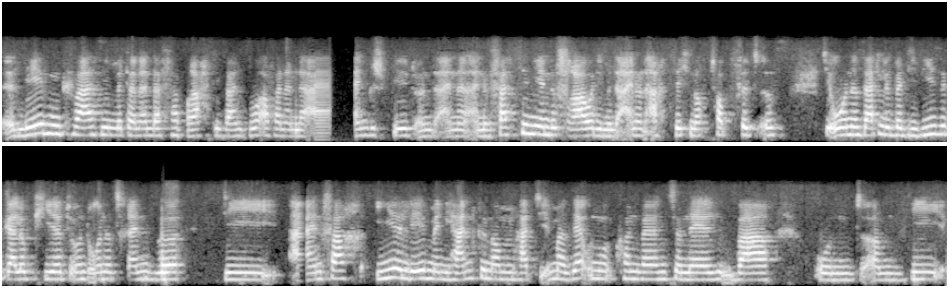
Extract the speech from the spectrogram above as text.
Leben quasi miteinander verbracht. Die waren so aufeinander eingespielt und eine, eine faszinierende Frau, die mit 81 noch topfit ist, die ohne Sattel über die Wiese galoppiert und ohne Trense, die einfach ihr Leben in die Hand genommen hat, die immer sehr unkonventionell war und ähm, die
